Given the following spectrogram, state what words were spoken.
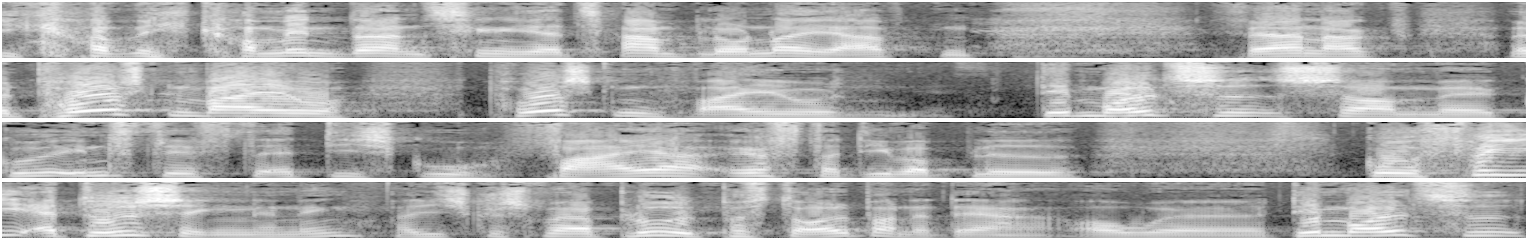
I kom, I kom ind døren og tænkte, jeg tager en blunder i aften. Fair nok. Men påsken var jo, påsken var jo det måltid, som øh, Gud indstiftede, at de skulle fejre, efter de var blevet gået fri af dødsenglen, ikke? og de skulle smøre blodet på stolperne der. Og øh, det måltid,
